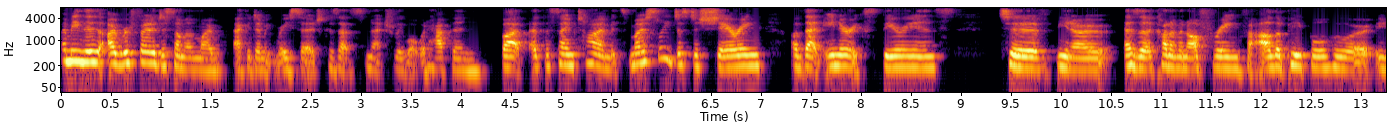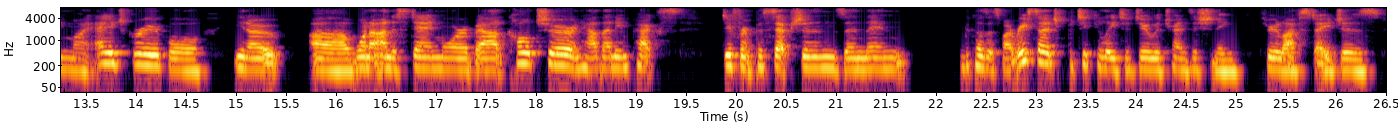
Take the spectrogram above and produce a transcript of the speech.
i mean i refer to some of my academic research because that's naturally what would happen but at the same time it's mostly just a sharing of that inner experience to you know as a kind of an offering for other people who are in my age group or you know uh, want to understand more about culture and how that impacts different perceptions. And then because it's my research, particularly to do with transitioning through life stages,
